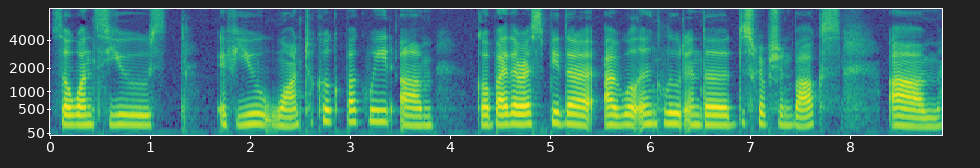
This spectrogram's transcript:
So once you, if you want to cook buckwheat, um, go by the recipe that I will include in the description box. Um,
